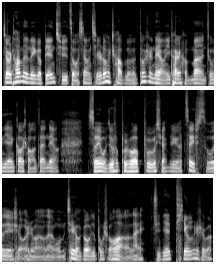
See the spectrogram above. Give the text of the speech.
就是他们那个编曲走向其实都是差不多，都是那样，一开始很慢，中间高潮再那样，所以我就是不说，不如选这个最俗的这首是吧？来，我们这首歌我就不说话了，来直接听是吧？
